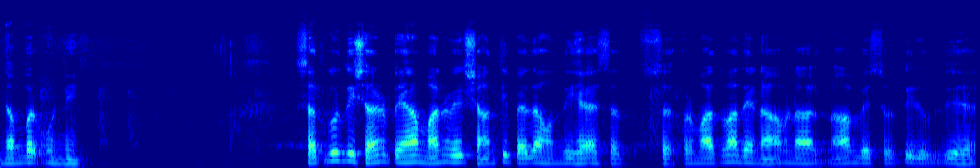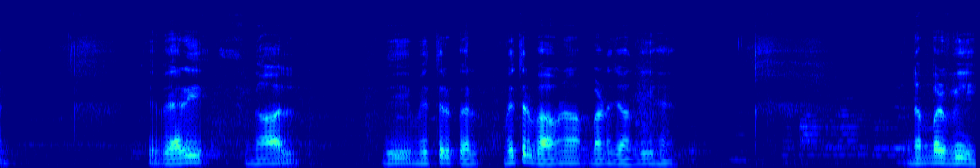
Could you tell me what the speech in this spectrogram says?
ਨੰਬਰ 19 ਸਤਿਗੁਰ ਦੀ ਸ਼ਰਨ ਪਿਆ, ਮਨ ਵਿੱਚ ਸ਼ਾਂਤੀ ਪੈਦਾ ਹੁੰਦੀ ਹੈ ਪਰਮਾਤਮਾ ਦੇ ਨਾਮ ਨਾਲ, ਨਾਮ ਵਿੱਚ ਸੁਰਤੀ ਰੁਕਦੀ ਹੈ ਤੇ ਵੈਰੀ ਨਾਲ ਵੀ ਮਿੱਤਰ ਕਰ, ਮਿੱਤਰ ਭਾਵਨਾ ਬਣ ਜਾਂਦੀ ਹੈ। ਨੰਬਰ 20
